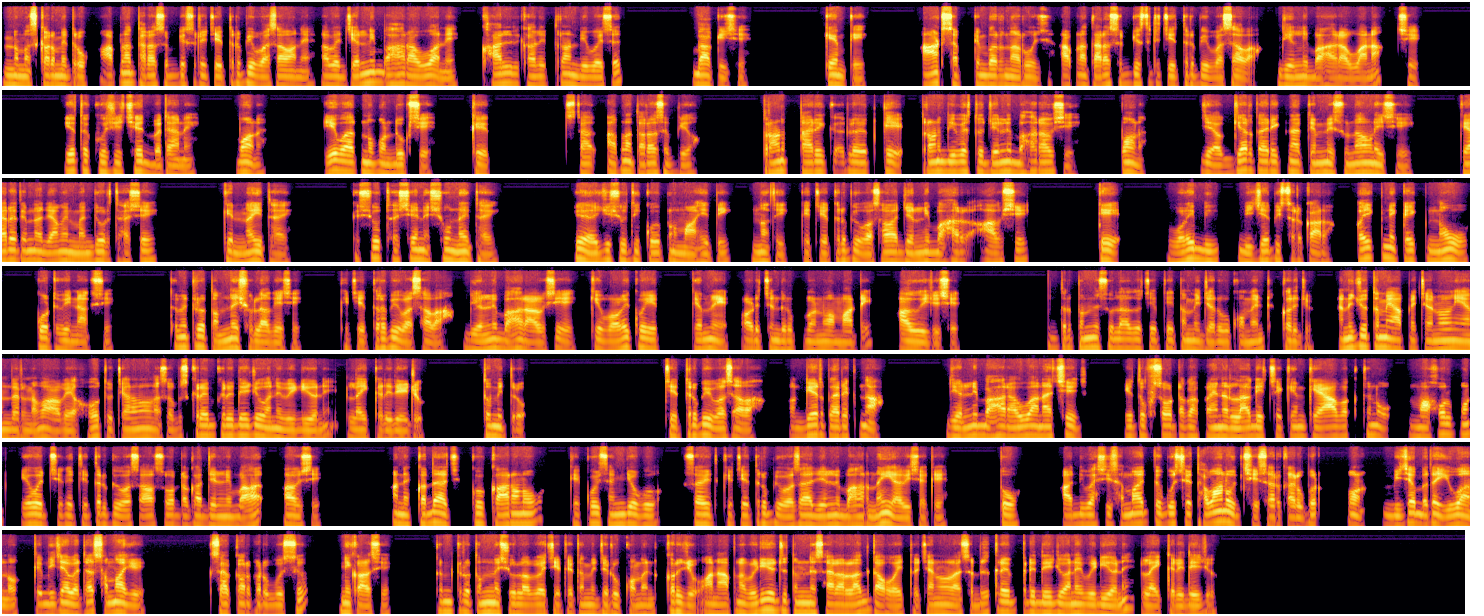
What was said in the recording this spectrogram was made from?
નમસ્કાર મિત્રો આપણા ધારાસભ્ય શ્રી ચૈત્રભી વસાવાને હવે જેલની બહાર આવવાને ખાલી ખાલી ત્રણ દિવસ જ બાકી છે. કેમ કે આઠ સપ્ટેમ્બરના રોજ આપણા ધારાસભ્ય શ્રી ચૈત્રભી વસાવા જેલની બહાર આવવાના છે. એ તો ખુશી છે જ બધાને, પણ એ વાતનું પણ દુઃખ છે કે આપણા ધારાસભ્ય ત્રણ તારીખ એટલે કે ત્રણ દિવસ તો જેલની બહાર આવશે, પણ જે અગિયાર તારીખના તેમની સુનાવણી છે ત્યારે તેમના જામીન મંજૂર થશે કે નહીં થાય? કે શું થશે ને શું નહીં થાય? એ હજી સુધી કોઈ પણ માહિતી નથી કે ચેતરપી વસાવા જેલની બહાર આવશે કે વળી બીજેપી સરકાર કંઈક ને કંઈક નવું ગોઠવી નાખશે. તો મિત્રો, તમને શું લાગે છે? કે ચેતરપી વસાવા જેલની બહાર આવશે કે વળી કોઈ તેમને અડચણરૂપ બનવા માટે આવી જશે? તમને શું લાગે છે તે તમે જરૂર કોમેન્ટ કરજો. અને જો તમે આપણે ચેનલની અંદર નવા આવ્યા હો, તો ચેનલને સબસ્ક્રાઇબ કરી દેજો અને વિડીયોને લાઇક કરી દેજો. તો મિત્રો ચેત્રભી વસાવા, અગિયાર તારીખના જેલની બહાર આવવાના છે જ, એ તો સો ટકા ફાઇનલ લાગે છે, કેમ કે આ વખતનો માહોલ પણ એવો જ છે કે ચેત્રભી વસાવા સો ટકા જેલની બહાર આવશે. અને કદાચ કોઈ કારણો કે કોઈ સંજોગો સહિત કે ચેત્રભી વસાવા જેલની બહાર નહીં આવી શકે, તો આદિવાસી સમાજ તો ગુસ્સે થવાનો જ છે સરકાર ઉપર. પણ બીજા બધા યુવાનો કે બીજા બધા સમાજે સરકાર પર ગુસ્સો નીકાળશે. તો મિત્રો, તમને શું લાગે છે તે તમે જરૂર કોમેન્ટ કરજો. અને આપણા વીડિયો જો તમને સારા લાગતા હોય તો ચેનલને સબસ્ક્રાઈબ કરી દેજો અને વિડીયોને લાઇક કરી દેજો.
